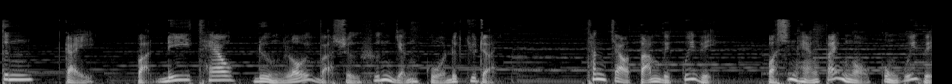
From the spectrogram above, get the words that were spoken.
tin cậy và đi theo đường lối và sự hướng dẫn của Đức Chúa Trời. Thân chào tạm biệt quý vị và xin hẹn tái ngộ cùng quý vị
